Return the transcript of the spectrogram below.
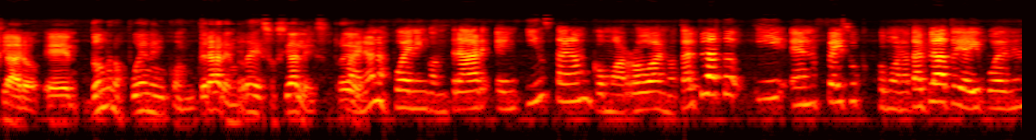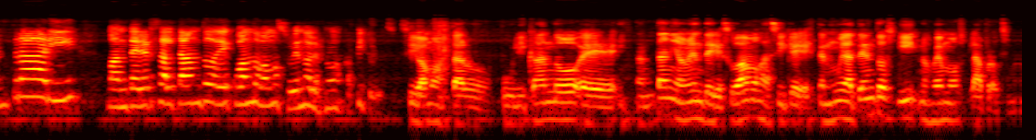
Claro. Eh, ¿Dónde nos pueden encontrar en redes sociales? Bueno, nos pueden encontrar en Instagram como arroba notalplato y en Facebook como notalplato y ahí pueden entrar y mantenerse al tanto de cuándo vamos subiendo los nuevos capítulos. Sí, vamos a estar publicando eh, instantáneamente que subamos, así que estén muy atentos y nos vemos la próxima.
